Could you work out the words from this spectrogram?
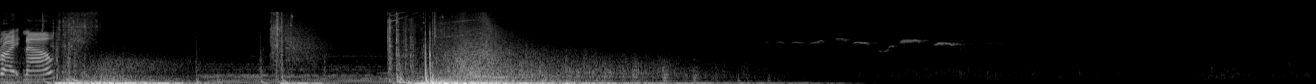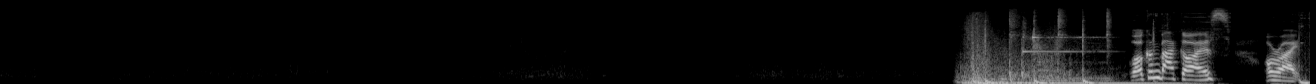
right now. Welcome back, guys. All right.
